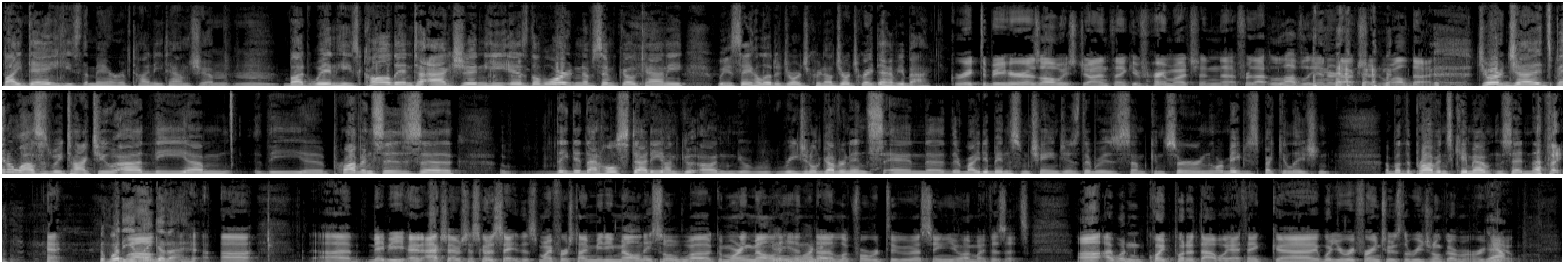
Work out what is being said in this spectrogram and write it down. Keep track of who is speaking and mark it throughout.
Speaker 1: By day, he's the mayor of Tiny Township. But when he's called into action, he is the warden of Simcoe County. We say hello to George Cornell. George, great to have you back.
Speaker 2: Great to be here as always, John. Thank you very much and uh, for that lovely introduction. well done.
Speaker 1: George, uh, it's been a while since we talked to you. Uh, the um, the uh, provinces. Uh, they did that whole study on on regional governance, and uh, there might have been some changes. There was some concern, or maybe speculation, but the province came out and said nothing. what do you think of that?
Speaker 2: Uh, uh, maybe, and actually, I was just going to say this is my first time meeting Melanie. So, uh, good morning, Melanie,
Speaker 3: Mm-hmm. Good morning.
Speaker 2: and uh, look forward to uh, seeing you on my visits. Uh, I wouldn't quite put it that way. I think uh, what you're referring to is the regional government review.
Speaker 1: Yeah.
